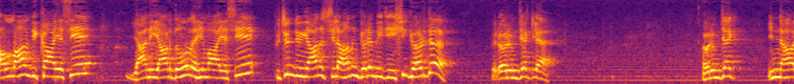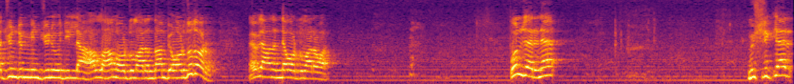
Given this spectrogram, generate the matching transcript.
Allah'ın vikayesi yani yardımı ve himayesi bütün dünyanın silahının göremeyeceği işi gördü. Bir örümcekle. Örümcek inneha cündün min cünudillah Allah'ın ordularından bir ordudur. Mevla'nın ne orduları var? Bunun üzerine müşrikler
